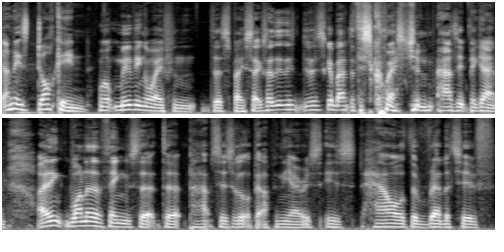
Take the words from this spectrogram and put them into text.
and it's docking. Well, moving away from the space sex, I think let's go back to this question as it began. I think one of the things that, that perhaps is a little bit up in the air is, is how the relative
